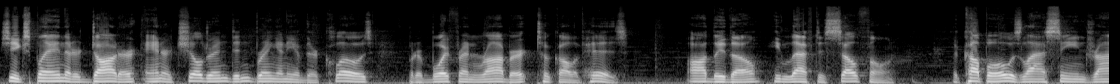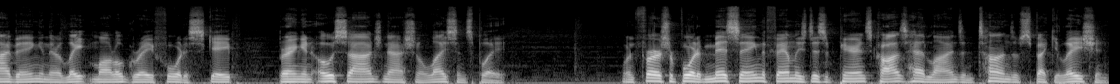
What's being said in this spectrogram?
She explained that her daughter and her children didn't bring any of their clothes, but her boyfriend Robert took all of his. Oddly, though, he left his cell phone. The couple was last seen driving in their late model gray Ford Escape, bearing an Osage national license plate. When first reported missing, the family's disappearance caused headlines and tons of speculation.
